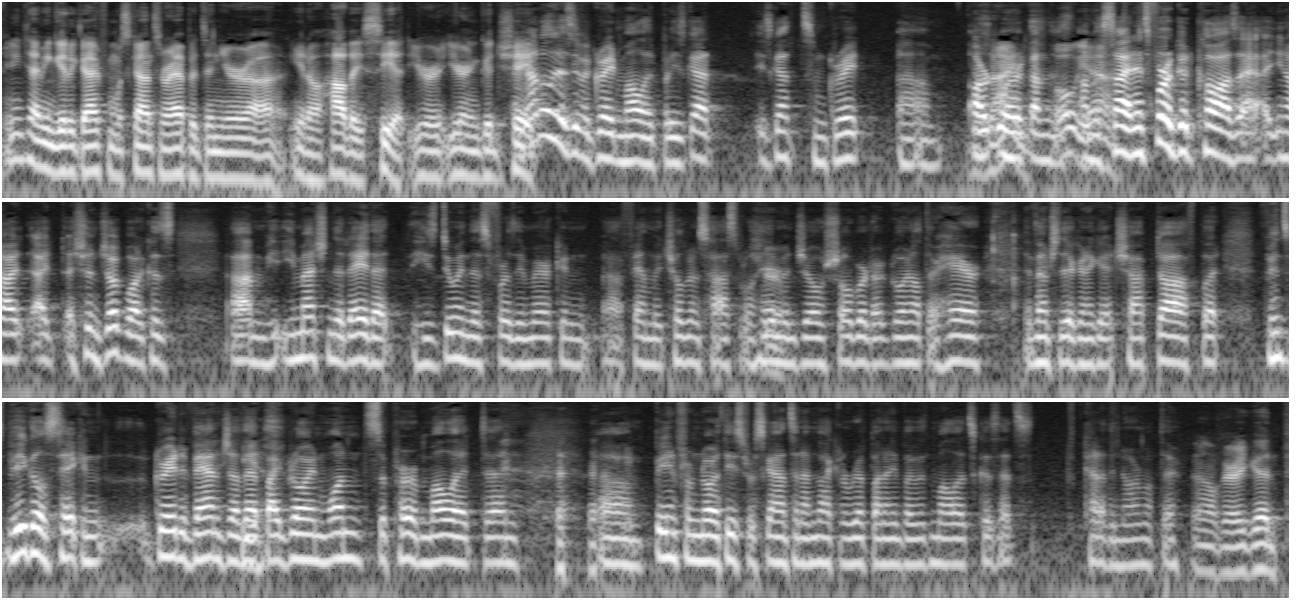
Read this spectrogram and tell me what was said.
Anytime you get a guy from Wisconsin Rapids in your, uh, you know, how they see it, you're you're in good shape. Not only does he have a great mullet, but he's got he's got some great um, artwork on the, Oh, on yeah. the side. And it's for a good cause. I, you know, I, I, I shouldn't joke about it because um, he, he mentioned today that he's doing this for the American uh, Family Children's Hospital. Sure. Him and Joe Schobert are growing out their hair. Eventually, they're going to get chopped off. But Vince Biegel's taken great advantage of that Yes. by growing one superb mullet. And um, being from Northeast Wisconsin, I'm not going to rip on anybody with mullets because that's kind of the norm up there. Oh, very good.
